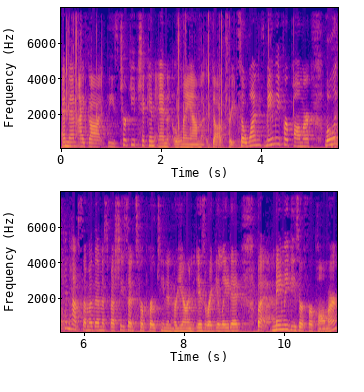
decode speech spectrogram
And then I got these turkey, chicken, and lamb dog treats. So one's mainly for Palmer. Lola can have some of them, especially since her protein in her urine is regulated. But mainly these are for Palmer.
